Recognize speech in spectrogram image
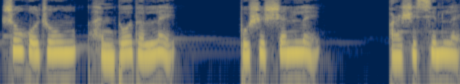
生活中很多的累，不是身累，而是心累。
